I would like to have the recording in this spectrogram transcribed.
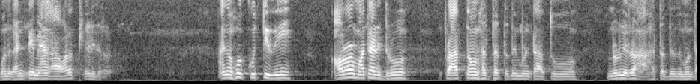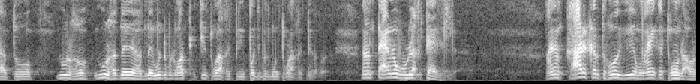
ಒಂದು ಗಂಟೆ ಮ್ಯಾಗ ಆವಾರ ಅಂತ ಹೇಳಿದರು. ನಾವು ಹೋಗಿ ಕೂತೀವಿ, ಅವ್ರವ್ರು ಮಾತಾಡಿದ್ರು ಪ್ರಾರ್ಥನಾ ಒಂದು ಹತ್ತು ಹತ್ತು ಹದಿನೈದು ಮಿನಿಟ್ ಆಯ್ತು ನಡುವೆಲ್ಲ ಹತ್ತು ಹದಿನೈದು ಮಿನಿಟ್ ಆಯ್ತು, ಇವ್ರು ಇವ್ರು ಹದಿನೈದು ಹದಿನೈದು ಮಿನಿಟ್ ಬಿಟ್ಟು ಮತ್ತೆ ಹೆಚ್ಚಿಗೆ ತೊಗೊಳಕತ್ತಿ ಇಪ್ಪತ್ತು ಇಪ್ಪತ್ತು ಮಿನಿಟ್ ತೊಗೊಳಕತ್ತಿದ್ರು ನಾನು ಟೈಮ್ನ ಉಳ್ಳಕ್ಕೆ ತಯಾರಿಲ್ಲ. ಆಮೇಲೆ ಕಾರ್ಯಕರ್ತರು ಹೋಗಿ ಮಾಯಕ ತೊಗೊಂಡು, ಅವ್ರ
